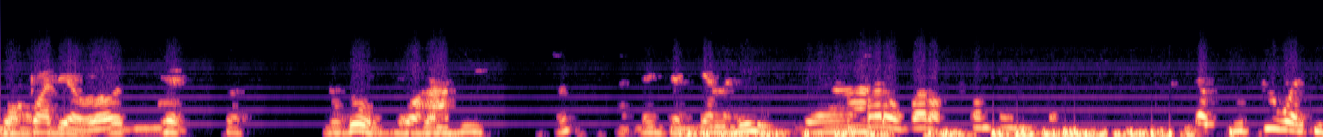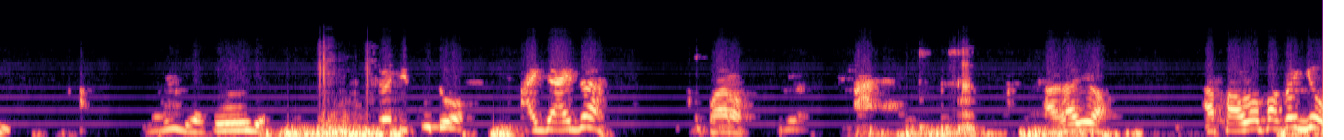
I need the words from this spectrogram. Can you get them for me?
પોકવા દે હવે. જોજો, એટલે જગ્યા નહીં બરો બરો ત્યાં કૂદતું હોય છે. નહીં બેઠો હોય. જલ્દી કૂદો આઈ જા, આઈ જા. રહો. આગળ જો. આ પાવડો પકડજો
